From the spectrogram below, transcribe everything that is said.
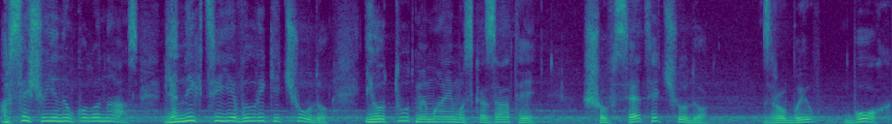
а все, що є навколо нас. Для них це є велике чудо. І отут ми маємо сказати, що все це чудо зробив Бог.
